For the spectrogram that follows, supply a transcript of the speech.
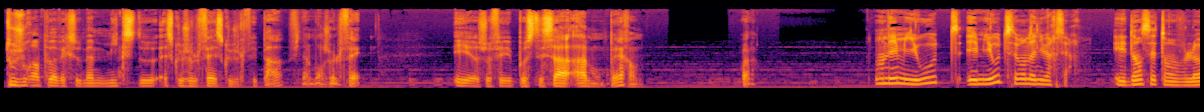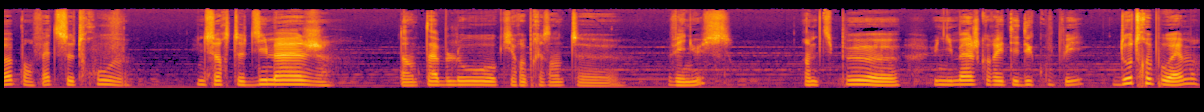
toujours un peu avec ce même mix de est-ce que je le fais, est-ce que je le fais pas? Finalement, je le fais et euh, je fais poster ça à mon père. Voilà. On est mi-août et mi-août c'est mon anniversaire. Et dans cette enveloppe, en fait, se trouve une sorte d'image d'un tableau qui représente euh, Vénus, un petit peu euh, une image qui aurait été découpée, d'autres poèmes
